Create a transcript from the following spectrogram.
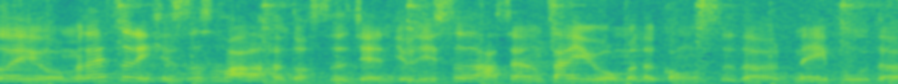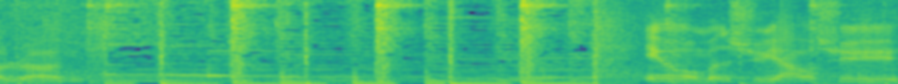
所以我们在这里其实是花了很多时间，尤其是好像在于我们的公司的内部的人。因为我们需要去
